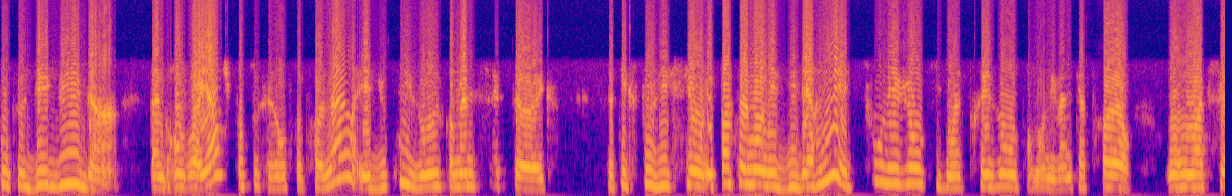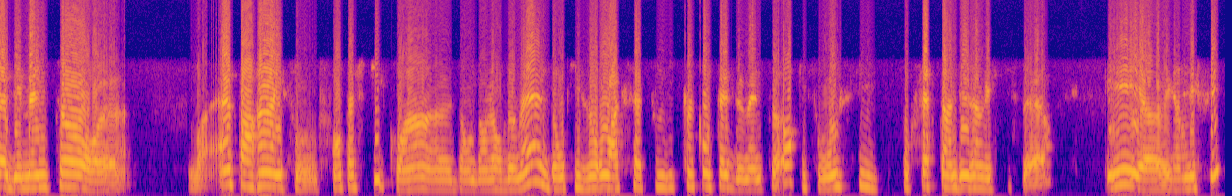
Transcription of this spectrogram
sont que le début d'un un grand voyage pour tous ces entrepreneurs. Et du coup ils ont eu quand même cette euh, exposition. Et pas seulement les dix derniers, et tous les gens qui vont être présents pendant les 24 heures auront accès à des mentors euh, un par un, ils sont fantastiques quoi hein, euh, dans, leur domaine, donc ils auront accès à une cinquantaine de mentors qui sont aussi pour certains des investisseurs. Et, et en effet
